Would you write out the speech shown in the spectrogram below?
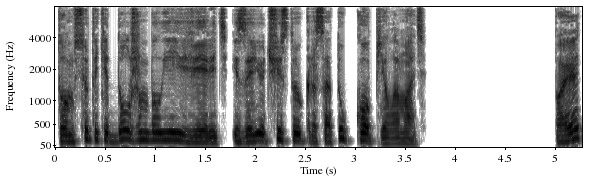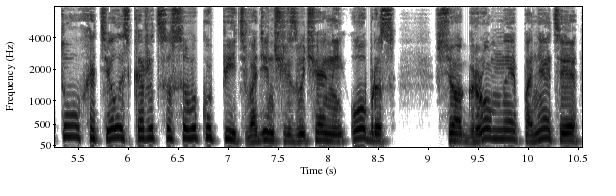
то он все-таки должен был ей верить и за ее чистую красоту копья ломать. Поэту хотелось, кажется, совокупить в один чрезвычайный образ — все огромное понятие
